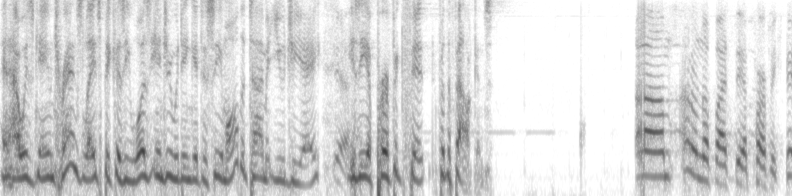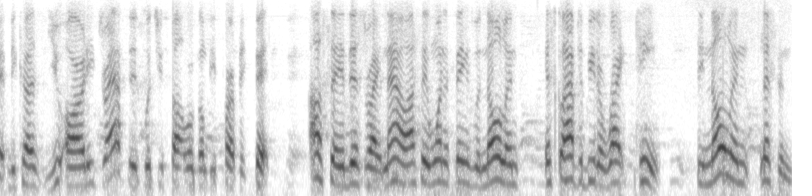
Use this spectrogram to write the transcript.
And how his game translates because he was injured, we didn't get to see him all the time at UGA. Yeah. Is he a perfect fit for the Falcons? Um, I don't know if I'd say a perfect fit because you already drafted what you thought were going to be perfect fit. I'll say this right now. I say one of the things with Nolan, it's going to have to be the right team. See, Nolan, listen,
